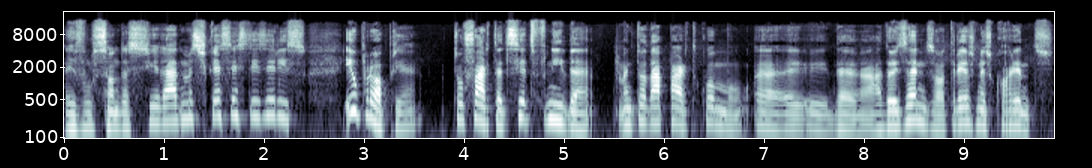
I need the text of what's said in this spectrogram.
a, evolução da sociedade, mas esquecem-se de dizer isso. Eu própria estou farta de ser definida em toda a parte como ah, da- há dois anos ou três nas correntes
